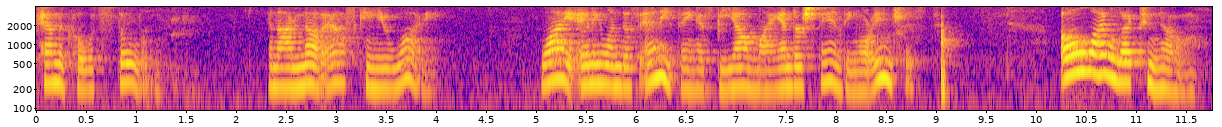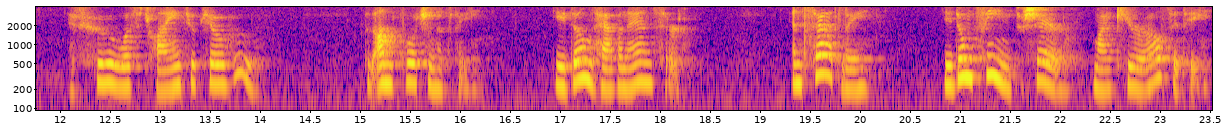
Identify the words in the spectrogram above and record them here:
chemical was stolen. And I'm not asking you why. Why anyone does anything is beyond my understanding or interest. All I would like to know is who was trying to kill who. But unfortunately, you don't have an answer. And sadly, you don't seem to share my curiosity.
